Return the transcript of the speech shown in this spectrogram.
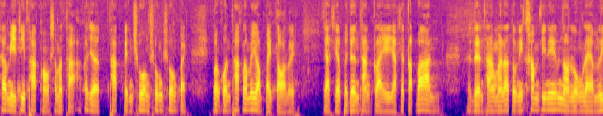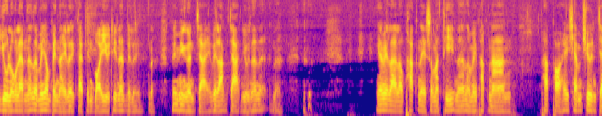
ถ้ามีที่พักของสมถะก็จะพักเป็นช่วงช่วงช่วงไป บางคนพักแล้วไม่ยอมไปต่อเลย อยากจะไปเดินทางไกล อยากจะกลับบ้านเดินทางมาแล้วตรงนี้ค่ำที่นี่นอนโรงแรมหรืออยู่โรงแรมนั้นเลยไม่ยอมไปไหนเลย กลายเป็นบ่อยอยู่ที่นั่นไปเลยนะไม่มีเงินจ่ายไปล้างจานอยู่นั่นแหละนะงั้นเวลาเราพักในสมาธินะเราไม่พักนาน พักพอให้แช่มชื่นใจ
